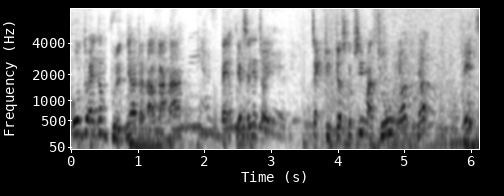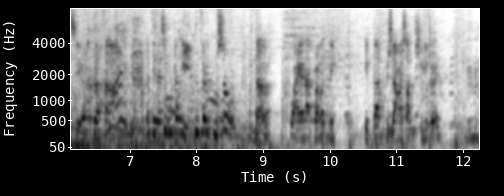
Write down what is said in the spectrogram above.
Untuk item build-nya dan Arcana kayak biasanya coy. Cek di deskripsi maju, nyot, nyot. It's ya. Tidak semudah itu Ferguson. Bentar. Wah, enak banget nih. Kita bisa ngasak sini coy. Hmm.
